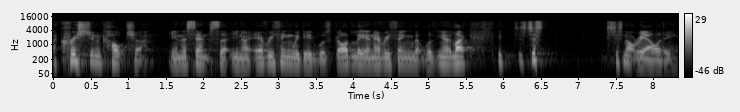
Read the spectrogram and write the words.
a Christian culture in the sense that, you know, everything we did was godly and everything that was, you know, like, it's just, it's just not reality,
